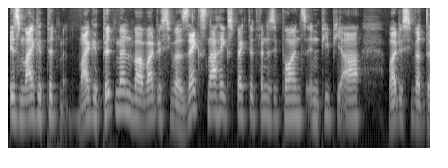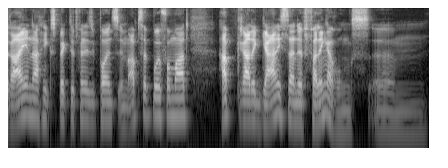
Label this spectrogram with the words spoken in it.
ist Michael Pittman. Michael Pittman war Wide Receiver 6 nach Expected Fantasy Points in PPR, Wide Receiver 3 nach Expected Fantasy Points im Upside Bowl Format. Hab gerade gar nicht seine Verlängerungs- ähm,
